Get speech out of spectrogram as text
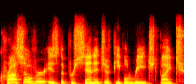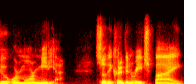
Crossover is the percentage of people reached by two or more media. So they could have been reached by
